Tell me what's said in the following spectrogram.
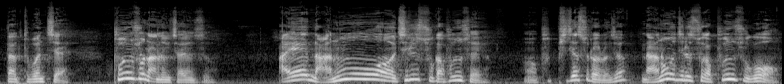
그다음 두 번째 분수 나누기 자연수. 아예 나누어질 수가 분수예요. 어, 부- 비제수라 그러죠. 나누어질 수가 분수고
